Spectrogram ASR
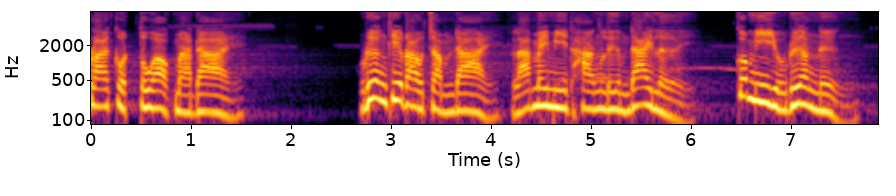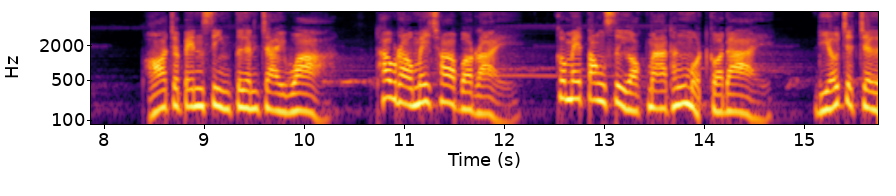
ปรากฏตัวออกมาได้ เรื่องที่เราจำได้และไม่มีทางลืมได้เลย ก็มีอยู่เรื่องหนึ่ง พอจะเป็นสิ่งเตือนใจว่า ถ้าเราไม่ชอบอะไร ก็ไม่ต้องสื่อออกมาทั้งหมดก็ได้ เดี๋ยวจะเจอ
